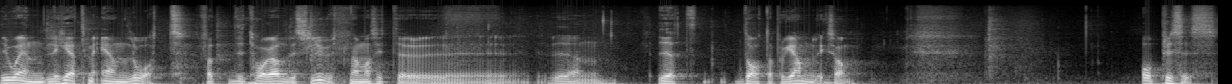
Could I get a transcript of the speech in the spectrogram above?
i oändlighet med en låt. För det tar ju aldrig slut när man sitter eh, i, en, i ett dataprogram liksom. Och precis,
